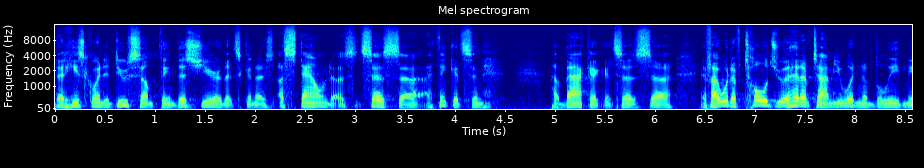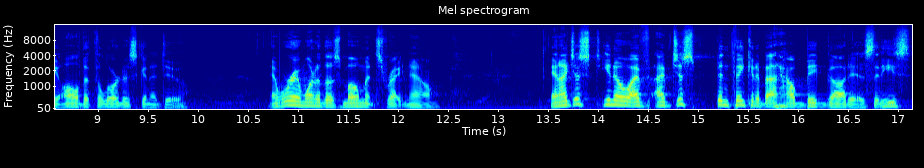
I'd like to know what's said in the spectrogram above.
that he's going to do something this year that's going to astound us. It says uh, I think it's in Habakkuk, it says, uh, If I would have told you ahead of time, you wouldn't have believed me all that the Lord is going to do. And we're in one of those moments right now. And I just, you know, I've, I've just been thinking about how big God is, that he's,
